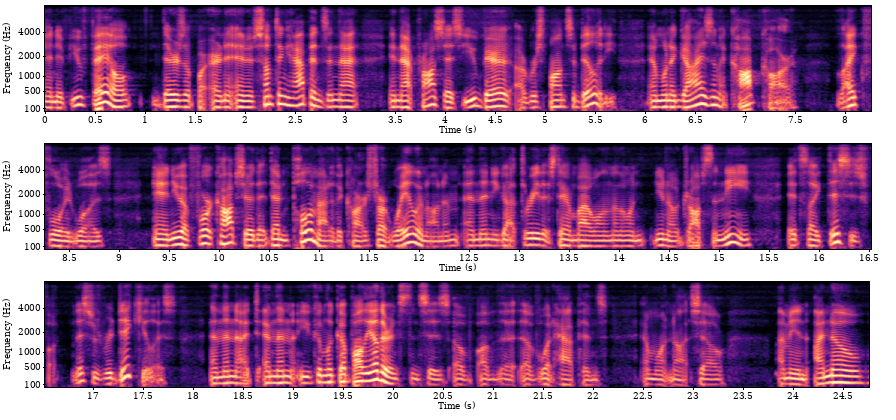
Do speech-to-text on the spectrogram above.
And if you fail, there's a and, and if something happens in that in that process, you bear a responsibility. And when a guy's in a cop car, like Floyd was, and you have four cops there that then pull him out of the car, start wailing on him, and then you got three that stand by while another one, you know, drops the knee. It's like this is fuck, this is ridiculous. And then I, and then you can look up all the other instances of, of the of what happens and whatnot. So, I mean, I know,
